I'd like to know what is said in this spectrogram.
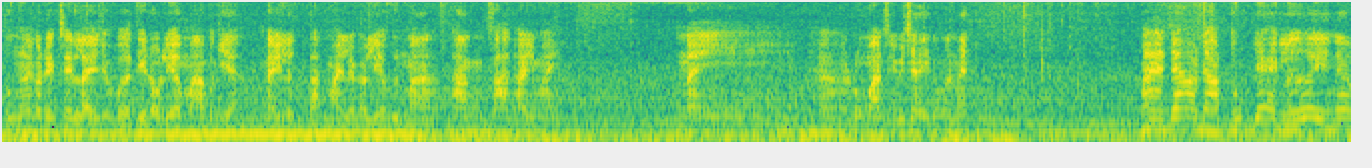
ตรงนั้นเขาเรียกเส้นอะไรโชเฟอร์ที่เราเลี้ยวมาเมื่อกี้ในลึกตัดใหม่แล้วก็เลี้ยวขึ้นมาทางสาไทยใหม่ ในเอ่อโรงพยาบาลศรีวิชัยตรงนั้นไหมแม่เจ้าดับทุกแยกเลยนะ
